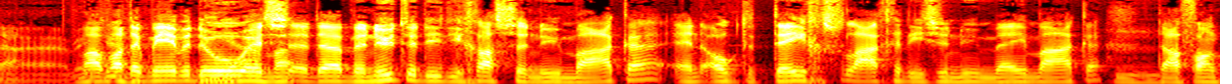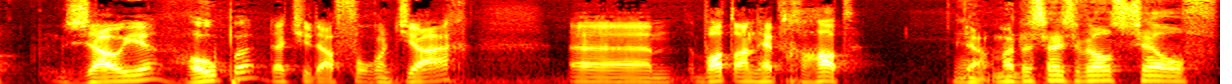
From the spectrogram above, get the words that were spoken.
Ja. Maar je. wat ik meer bedoel Ja, is maar- de minuten die die gasten nu maken en ook de tegenslagen die ze nu meemaken. Mhm. Daarvan zou je hopen dat je daar volgend jaar ehm, wat aan hebt gehad. Ja, maar dan zijn ze wel zelf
